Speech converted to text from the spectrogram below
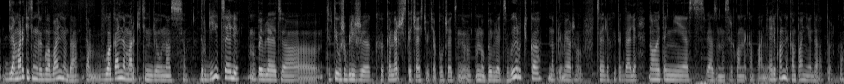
Для маркетинга глобально, да. Там в локальном маркетинге у нас другие цели появляются. Ты, ты уже ближе к коммерческой части, у тебя получается, ну, появляется выручка, например, в целях и так далее. Но это не связано с рекламной кампанией. А рекламная кампания, да, только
